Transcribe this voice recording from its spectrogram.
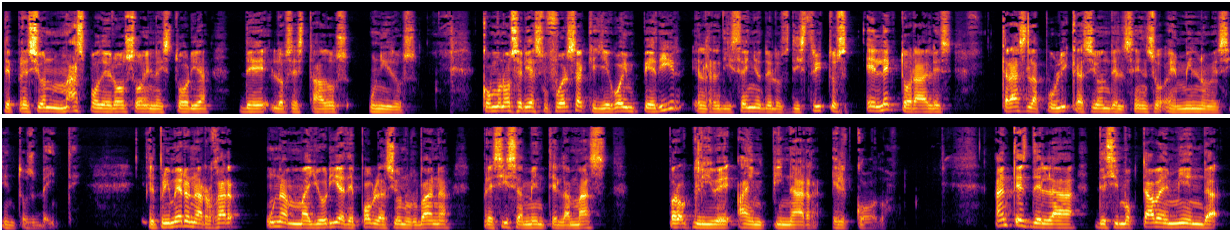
de presión más poderoso en la historia de los Estados Unidos. ¿Cómo no sería su fuerza que llegó a impedir el rediseño de los distritos electorales tras la publicación del censo en 1920? El primero en arrojar una mayoría de población urbana, precisamente la más proclive a empinar el codo. Antes de la decimoctava enmienda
